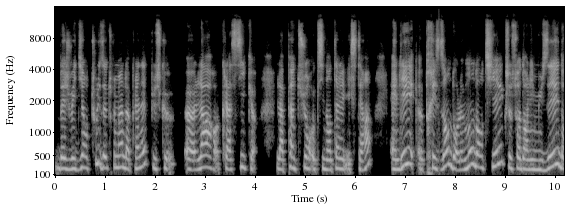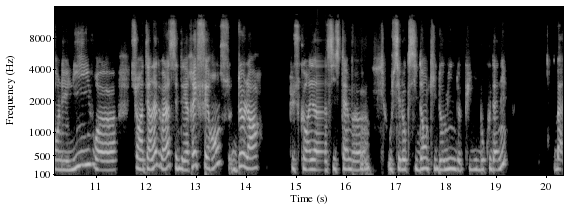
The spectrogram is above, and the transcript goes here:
ben, je vais dire, tous les êtres humains de la planète, puisque euh, l'art classique, la peinture occidentale, etc., elle est euh, présente dans le monde entier, que ce soit dans les musées, dans les livres, sur Internet. Voilà, c'est des références de l'art, puisqu'on est un système où c'est l'Occident qui domine depuis beaucoup d'années. Bah,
